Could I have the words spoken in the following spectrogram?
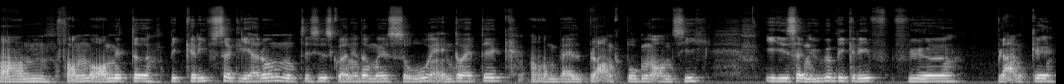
Ähm, fangen wir an mit der Begriffserklärung und das ist gar nicht einmal so eindeutig, ähm, weil Blankbogen an sich ist ein Überbegriff für blanke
